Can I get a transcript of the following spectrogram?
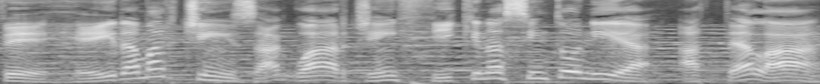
Ferreira Martins. Aguarde, hein? Fique na sintonia. Até lá!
